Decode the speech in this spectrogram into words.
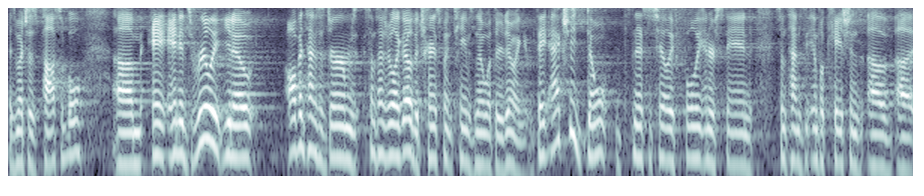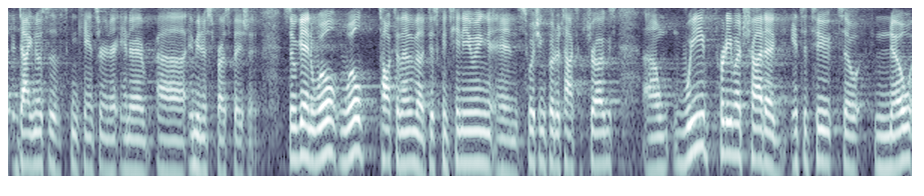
as much as possible. Um, and, and, it's really, you know, oftentimes as derms, sometimes we're like, oh, the transplant teams know what they're doing. They actually don't necessarily fully understand sometimes the implications of uh, diagnosis of skin cancer in a, in a uh, immunosuppressed patient. So again, we'll, we'll talk to them about discontinuing and switching phototoxic drugs. Uh, we've pretty much tried to institute, so no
